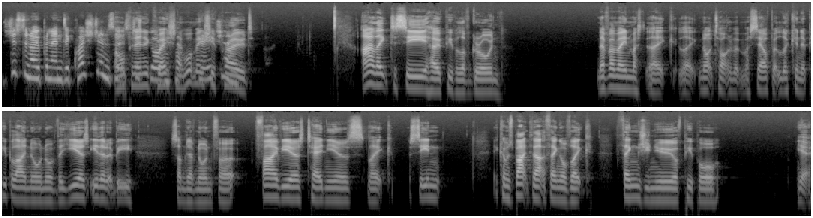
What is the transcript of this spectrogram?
It's just an open-ended question. So Open-ended question. What makes you proud? I like to see how people have grown. Never mind my like like not talking about myself, but looking at people I know over the years. Either it be somebody I've known for five years, ten years. Like seeing, it comes back to that thing of like things you knew of people. Yeah,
